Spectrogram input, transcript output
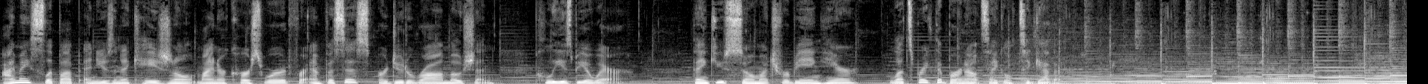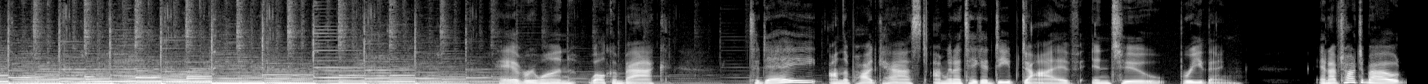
I may slip up and use an occasional minor curse word for emphasis or due to raw emotion. Please be aware. Thank you so much for being here. Let's break the burnout cycle together. Hey everyone, welcome back. Today on the podcast, I'm going to take a deep dive into breathing. And I've talked about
